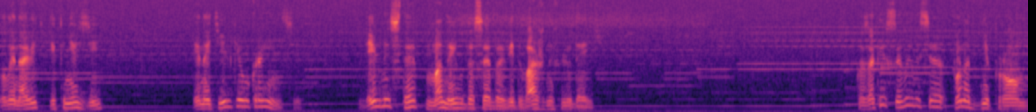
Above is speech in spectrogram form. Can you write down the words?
Були навіть і князі, і не тільки українці. Вільний степ манив до себе відважних людей. Козаки селилися понад Дніпром,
